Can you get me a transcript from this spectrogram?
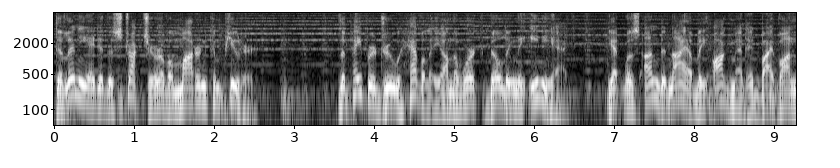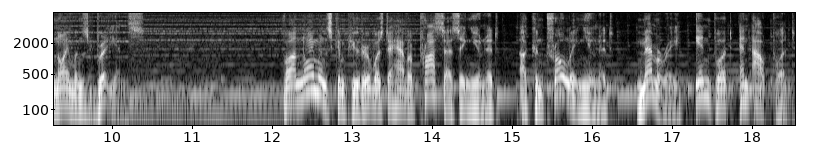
delineated the structure of a modern computer. The paper drew heavily on the work building the ENIAC, yet was undeniably augmented by von Neumann's brilliance. Von Neumann's computer was to have a processing unit, a controlling unit, memory, input, and output.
